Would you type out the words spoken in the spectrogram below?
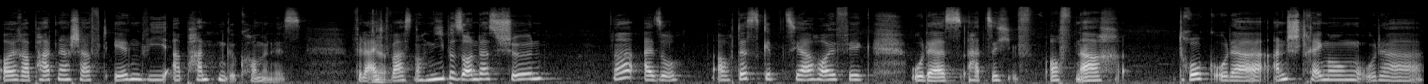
eurer Partnerschaft irgendwie abhanden gekommen ist. Vielleicht ja. war es noch nie besonders schön, ne? also auch das gibt es ja häufig, oder es hat sich oft nach Druck oder Anstrengung oder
